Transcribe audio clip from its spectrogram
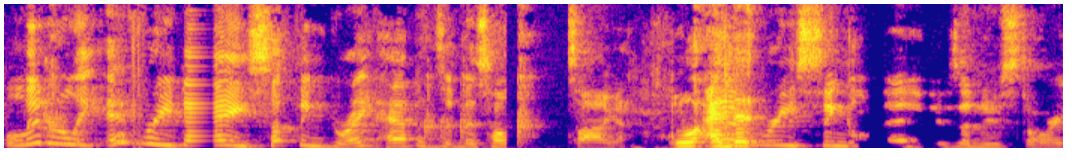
Literally every day, something great happens in this whole saga. Well, and every single day, there's a new story.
